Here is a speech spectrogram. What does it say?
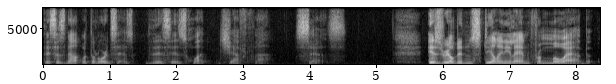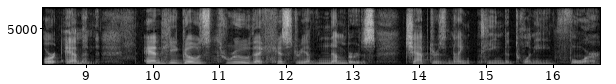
This is not what the Lord says. This is what Jephthah says. Israel didn't steal any land from Moab or Ammon. And he goes through the history of Numbers chapters 19 to 24,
